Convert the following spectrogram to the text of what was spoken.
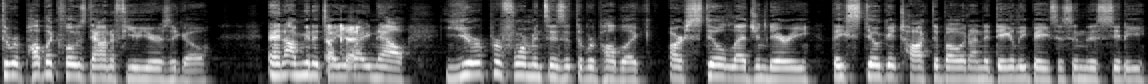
the Republic closed down a few years ago, and I'm going to tell okay. you right now, your performances at the Republic are still legendary. They still get talked about on a daily basis in this city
